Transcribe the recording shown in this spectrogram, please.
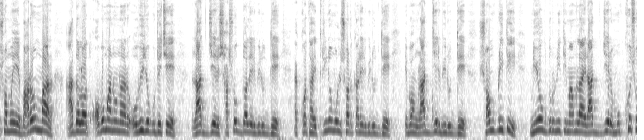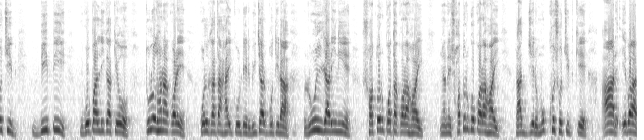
সময়ে বারংবার আদালত অবমাননার অভিযোগ উঠেছে রাজ্যের শাসক দলের বিরুদ্ধে। এক কথায়, তৃণমূল সরকারের বিরুদ্ধে এবং রাজ্যের বিরুদ্ধে। সম্প্রীতি নিয়োগ দুর্নীতি মামলায় রাজ্যের মুখ্য সচিব বিপি গোপালিকাকেও তুলোধনা করে কলকাতা হাইকোর্টের বিচারপতিরা রুল জারি নিয়ে সতর্কতা করা হয়। মানে সতর্ক করা হয় রাজ্যের মুখ্য সচিবকে। আর এবার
